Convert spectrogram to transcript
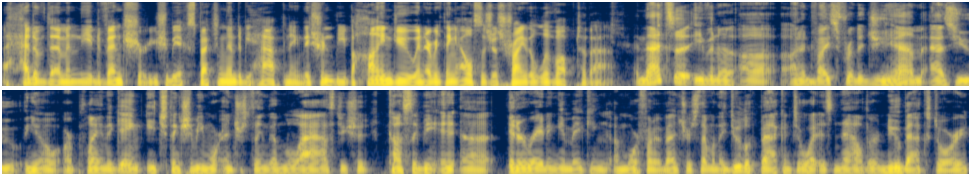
ahead of them in the adventure. You should be expecting them to be happening. They shouldn't be behind you, and everything else is just trying to live up to that. And that's a, even a, uh, an advice for the GM as you you know are playing the game. Each thing should be more interesting than the last. You should constantly be in, uh, iterating and making a more fun adventure, so that when they do look back into what is now their new backstory,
